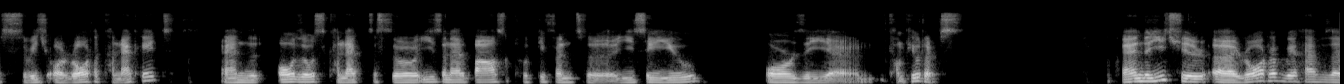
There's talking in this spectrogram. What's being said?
switch or router connected, and all those connect through Ethernet bus to different ECU or the uh, computers. And each uh, router will have the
